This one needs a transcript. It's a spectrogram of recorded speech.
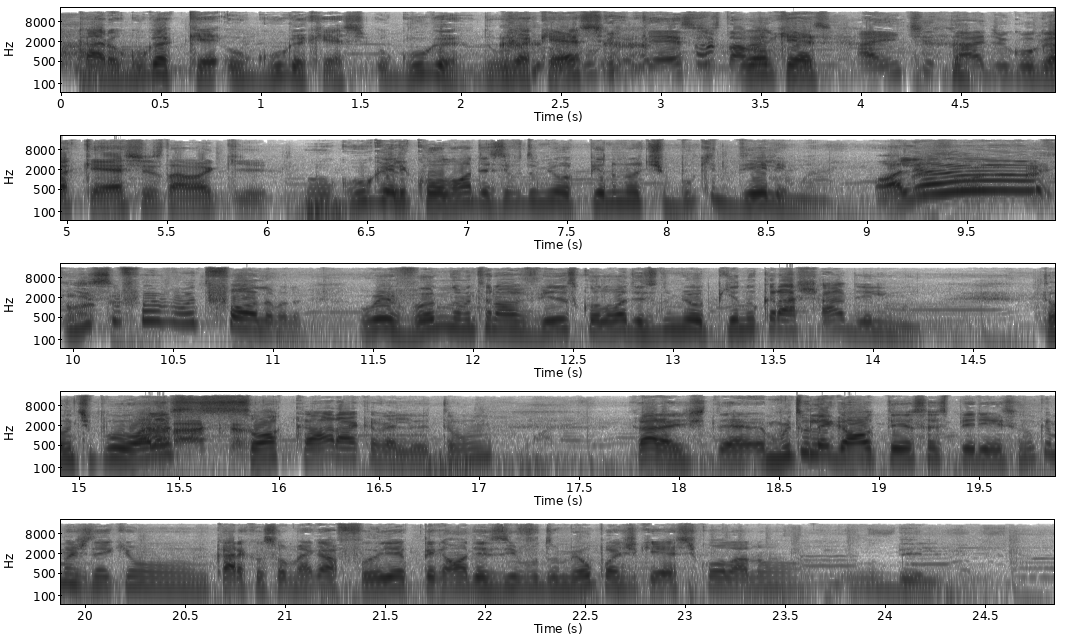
Cara, o Guga, Ca- o Guga Cast, o Guga, do Guga Cast, O GugaCast estava Guga aqui. Cast. A entidade GugaCast estava aqui. o Guga ele colou um adesivo do Miopia no notebook dele, mano. Olha, isso foi muito foda, mano. O Evandro 99 vezes colou o adesivo do Miopia no crachá dele, mano. Então, tipo, olha Caraca. só, caraca, velho. Então, cara, gente- é muito legal ter essa experiência. Eu nunca imaginei que um cara que eu sou mega fã ia pegar um adesivo do meu podcast e colar no, no dele.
